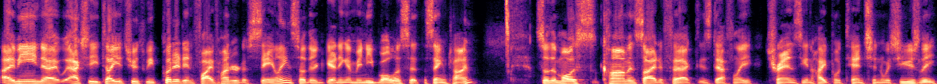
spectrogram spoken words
I mean, uh, actually, tell you the truth, we put it in 500 of saline, so they're getting a mini bolus at the same time. So the most common side effect is definitely transient hypotension, which usually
